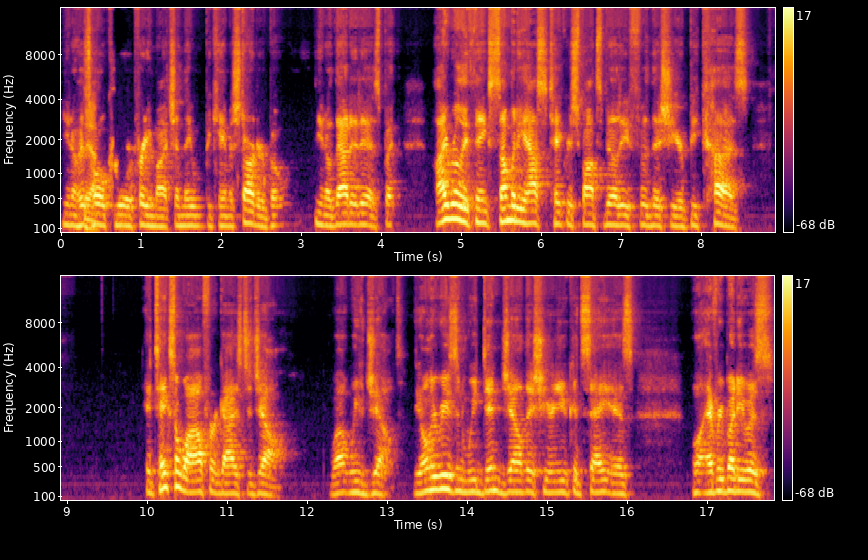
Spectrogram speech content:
You know, his Yeah. whole career pretty much, and they became a starter. But you know that it is. But I really think somebody has to take responsibility for this year because it takes a while for guys to gel. Well, we've gelled. The only reason we didn't gel this year, you could say, is well, everybody was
